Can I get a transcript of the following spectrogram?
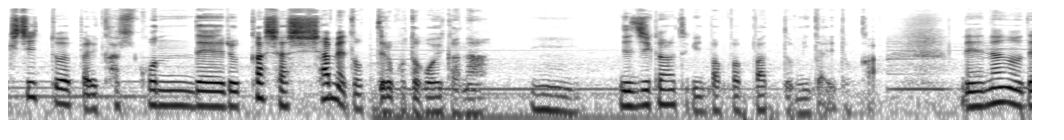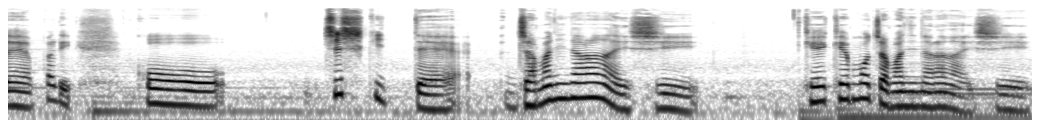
きちっとやっぱり書き込んでるか写写メ撮ってることが多いかな。うん。で時間の時にパッパッパッと見たりとか、ね、なのでやっぱりこう知識って邪魔にならないし経験も邪魔にならないし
